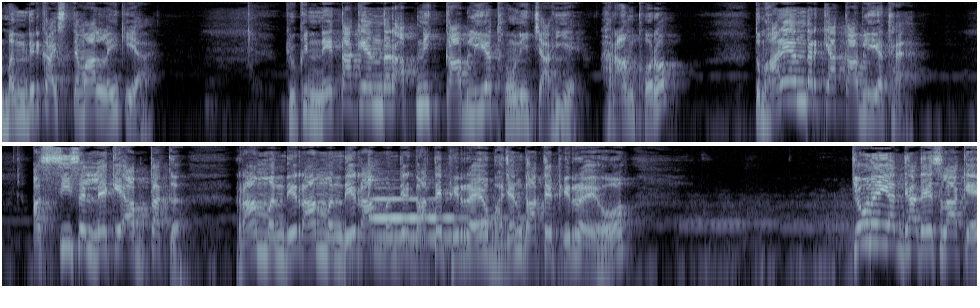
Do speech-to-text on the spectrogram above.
मंदिर का इस्तेमाल नहीं किया है, क्योंकि नेता के अंदर अपनी काबिलियत होनी चाहिए। हराम खोरो तुम्हारे अंदर क्या काबिलियत है? अस्सी से लेके अब तक राम मंदिर राम मंदिर राम मंदिर, गाते फिर रहे हो, भजन गाते फिर रहे हो। क्यों नहीं अध्यादेश लाके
